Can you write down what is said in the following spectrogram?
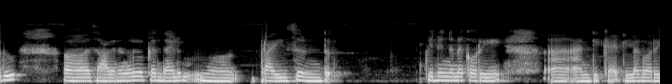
ഒരു സാധനങ്ങൾക്കൊക്കെ എന്തായാലും പ്രൈസ് ഉണ്ട്. പിന്നെ ഇങ്ങനെ കുറേ ആന്റിക് ആയിട്ടുള്ള കുറേ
